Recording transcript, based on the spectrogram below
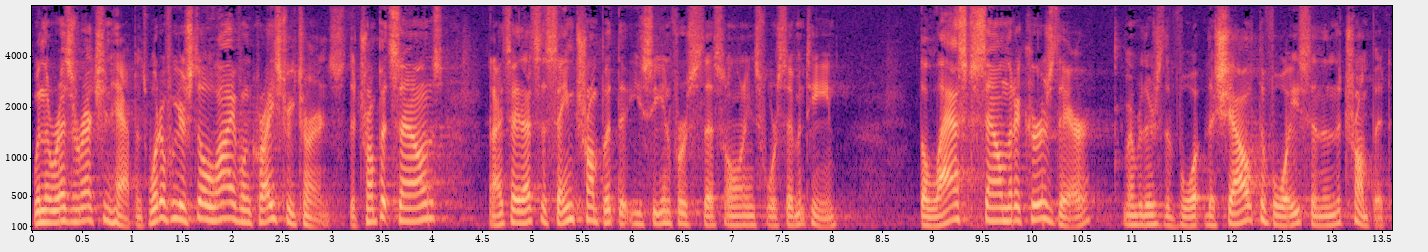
when the resurrection happens? What if we are still alive when Christ returns? The trumpet sounds, and I'd say that's the same trumpet that you see in 1 Thessalonians 4:17. The last sound that occurs there, remember there's the, vo- the shout, the voice, and then the trumpet.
